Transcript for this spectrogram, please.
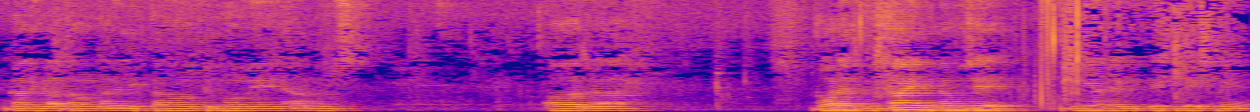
गाने गाता हूँ गाने लिखता हूँ फ़िल्मों में एल्बम्स और गॉड हैज़ बीन काइंड ना मुझे दुनिया में देश विदेश में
